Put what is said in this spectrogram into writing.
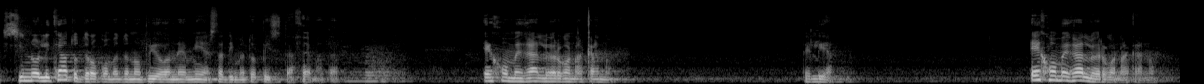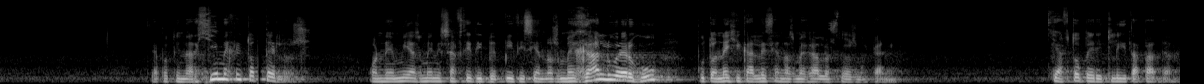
συνολικά τον τρόπο με τον οποίο ο Νεμίας θα αντιμετωπίσει τα θέματα. Έχω μεγάλο έργο να κάνω. Τελεία. Έχω μεγάλο έργο να κάνω. Και από την αρχή μέχρι το τέλος, ο Νεμίας μένει σε αυτή την πεποίθηση ενός μεγάλου έργου που τον έχει καλέσει ένας μεγάλος Θεός να κάνει. Και αυτό περικλείει τα πάντα.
